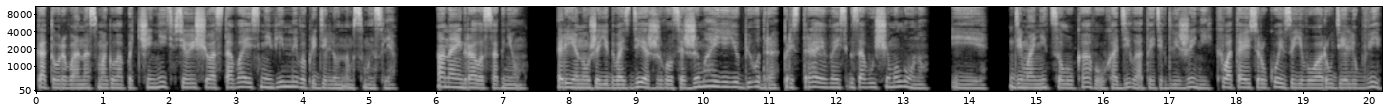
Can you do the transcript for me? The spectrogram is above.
которого она смогла подчинить, все еще оставаясь невинной в определенном смысле. Она играла с огнем. Риан уже едва сдерживался, сжимая ее бедра, пристраиваясь к зовущему лону. И демоница лукаво уходила от этих движений, хватаясь рукой за его орудие любви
